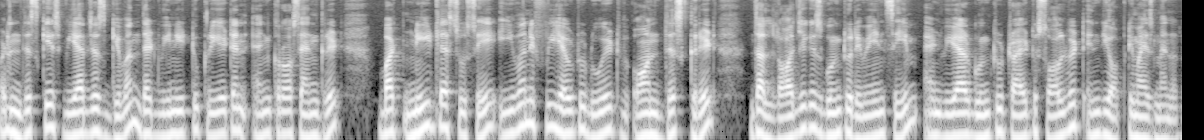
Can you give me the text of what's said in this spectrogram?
but in this case we are just given that we need to create an n cross n grid. But needless to say, even if we have to do it on this grid, the logic is going to remain same and we are going to try to solve it in the optimized manner.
